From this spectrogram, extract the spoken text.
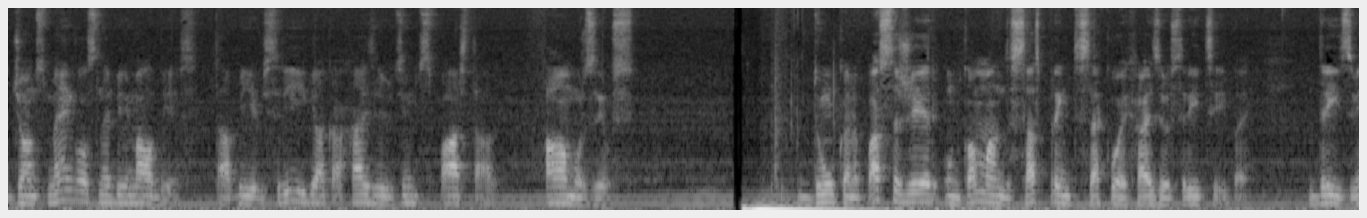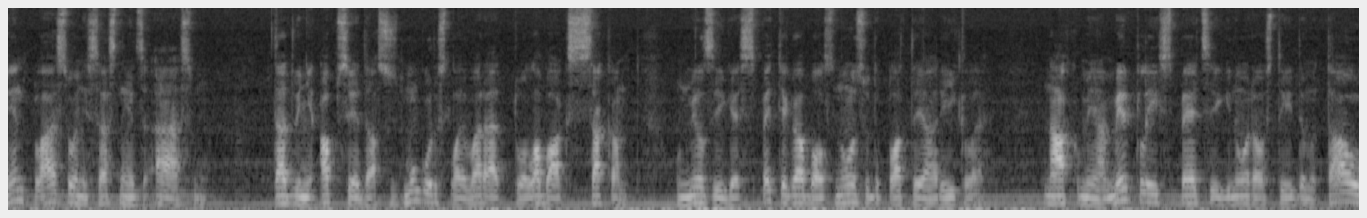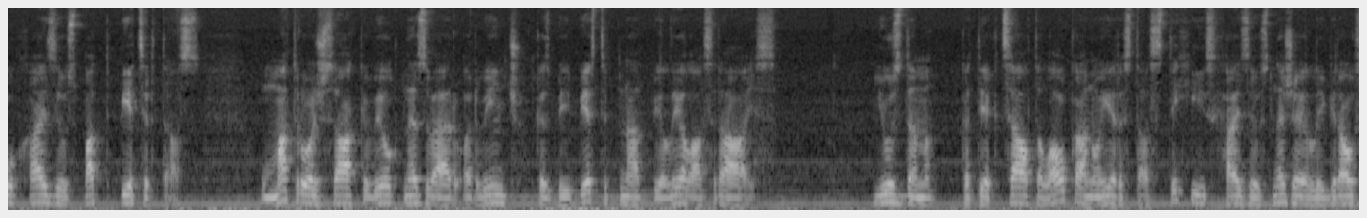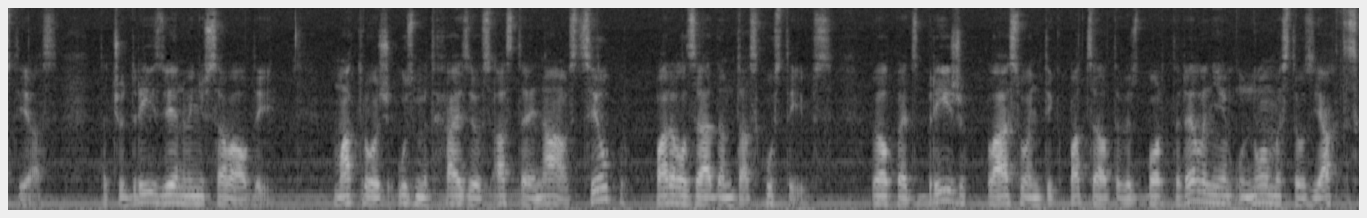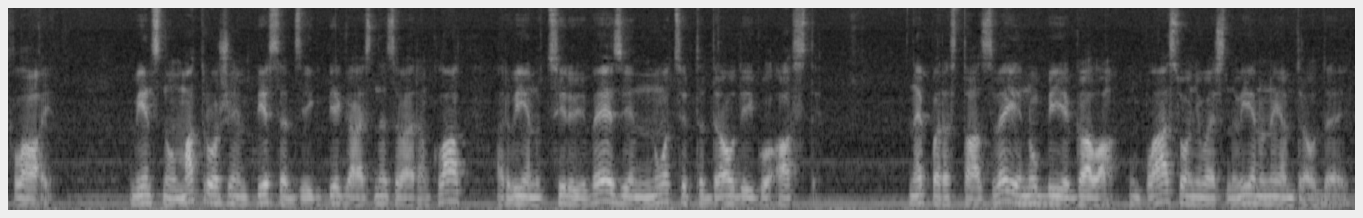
Džons Mengls nebija maldies, tā bija visrīgākā haizivju dzimtas pārstāve - āmurzivs. Dunkana pasažieri un komanda saspringti sekoja haizivs rīcībai. Drīz vien plēsoņi sasniedza ēsmu. Tad viņi apsēdās uz muguras, lai varētu to labāk sakamt, un milzīgais speķa gabals nozuda platajā rīklē. Nākamajā mirklī, spēcīgi noraustīdama tavu, haizivs pati piecirtās, un matroži sāka vilkt nezvēru ar viņš, kas bija piestiprināti pie lielās rājas. Jūzdama, ka tiek celta laukā no ierastās stihijas, haizivs nežēlīgi raustījās, taču drīz vien viņu savaldīja. Matroži uzmet haizivs astē nāves cilpu, paralizēdam tās kustības. Vēl pēc brīža plēsoņi tika pacelta virs borta reliņiem un nomesta uz jahtas klāja. Viens no matrožiem piesardzīgi piegājis nezvēram klāt, ar vienu cirvju vēzienu nocirta draudīgo asti. Neparastā zveja nu bija galā, un plēsoņi vairs nevienu neapdraudēja.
